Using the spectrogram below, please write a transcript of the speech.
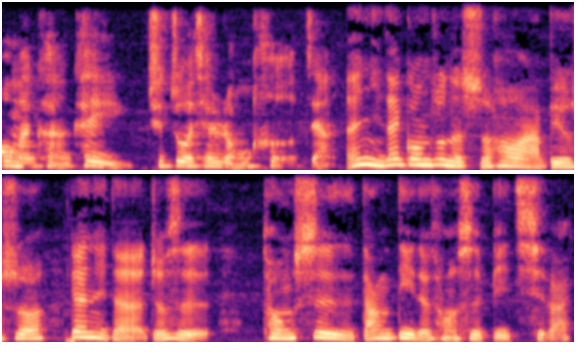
我们可能可以去做一些融合，这样。哎，你在工作的时候啊，比如说跟你的就是同事、当地的同事比起来，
